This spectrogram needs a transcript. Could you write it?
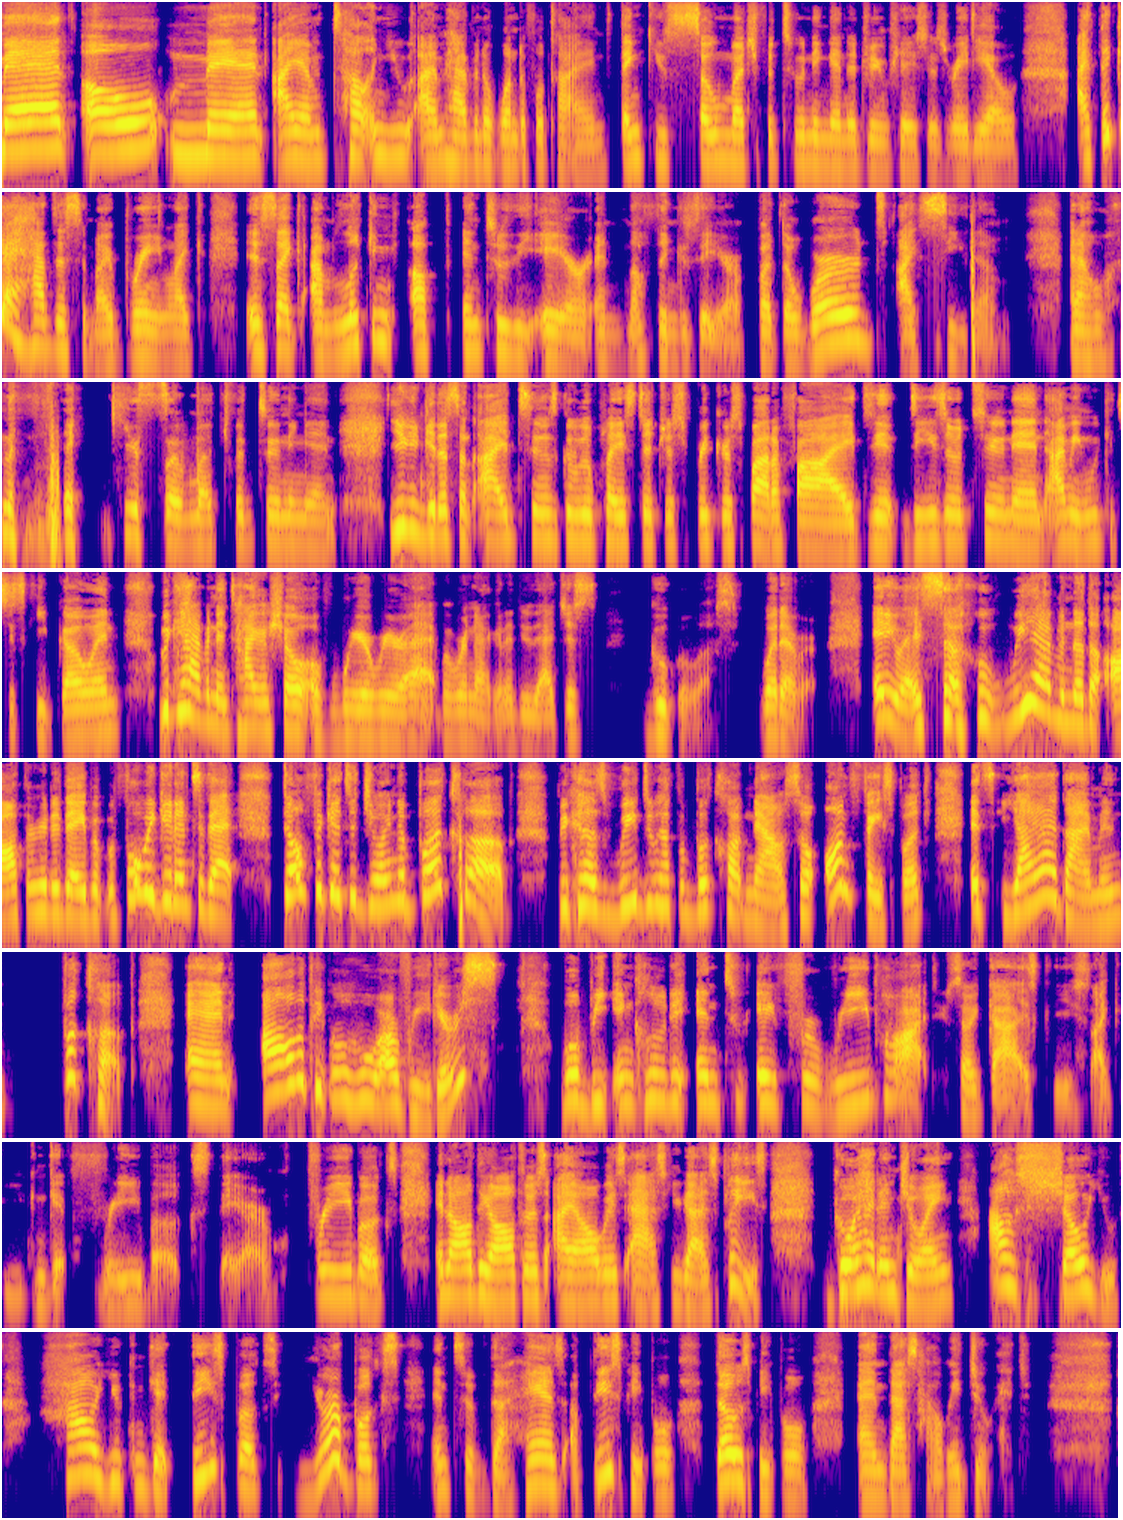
Man, oh man, I am telling you, I'm having a wonderful time. Thank you so much for tuning in to Dream Chasers Radio. I think I have this in my brain. Like, it's like I'm looking up into the air and nothing's there, but the words, I see them. And I want to thank you so much for tuning in. You can get us on iTunes, Google Play, Stitcher, Spreaker, Spotify, Deezer, TuneIn. I mean, we could just keep going. We could have an entire show of where we're at, but we're not going to do that. Just Google us, whatever. Anyway, so we have another author here today. But before we get into that, don't forget to join the book club because we do have a book club now. So on Facebook, it's Yaya Diamond book club and all the people who are readers will be included into a free pot so guys it's like you can get free books there free books and all the authors i always ask you guys please go ahead and join i'll show you how you can get these books, your books, into the hands of these people, those people, and that's how we do it.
